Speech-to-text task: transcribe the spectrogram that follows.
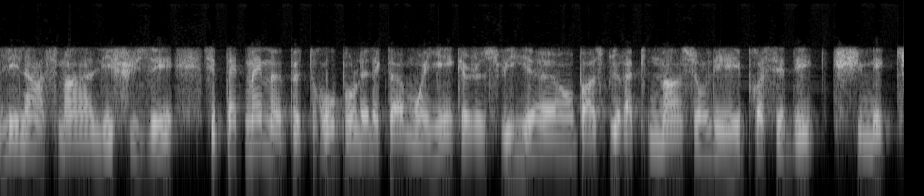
les lancements, les fusées. C'est peut-être même un peu trop pour le lecteur moyen que je suis. Euh, on passe plus rapidement sur les procédés chimiques qui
